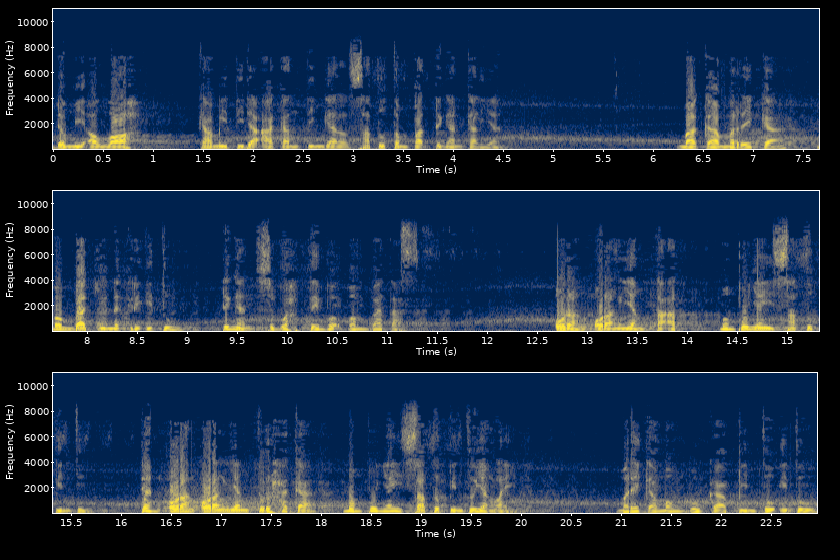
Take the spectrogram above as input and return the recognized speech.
"Demi Allah, kami tidak akan tinggal satu tempat dengan kalian." Maka mereka membagi negeri itu dengan sebuah tembok pembatas. Orang-orang yang taat mempunyai satu pintu, dan orang-orang yang durhaka mempunyai satu pintu yang lain. Mereka membuka pintu itu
